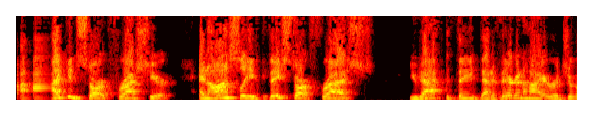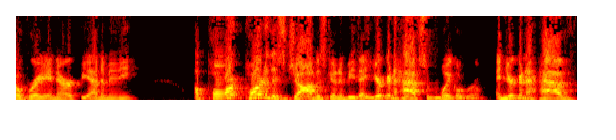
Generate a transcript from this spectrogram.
I, I can start fresh here. And honestly, if they start fresh, you'd have to think that if they're going to hire a Joe Brady and Eric Bieniemy, a part part of this job is going to be that you're going to have some wiggle room, and you're going to have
